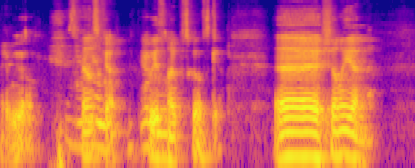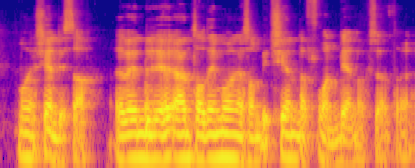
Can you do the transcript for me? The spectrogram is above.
är jag. Svenska. Skitsnack på skånska. Eh, känner igen. Många kändisar. Jag, vet, jag antar det är många som blivit kända från den också. antar jag.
